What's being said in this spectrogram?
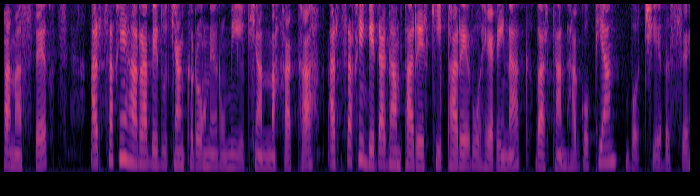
Պանաստեղծ Արցախի Հանրապետության կրողներու միության նախակահ Արցախի Պետական Փարերքի Փարերու հեղինակ Վարդան Հակոբյան ոչ եւս է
